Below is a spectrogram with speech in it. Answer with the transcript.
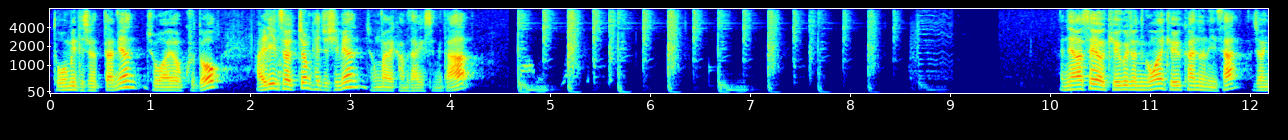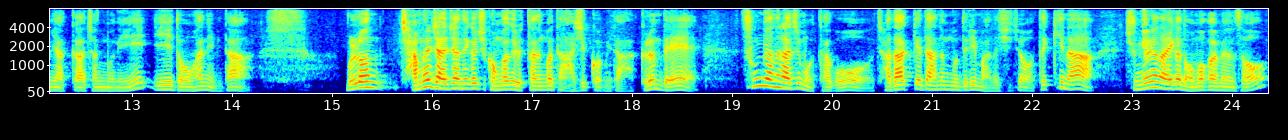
도움이 되셨다면 좋아요, 구독, 알림 설정 해주시면 정말 감사하겠습니다. 안녕하세요. 교육을 전공한 교육하는 의사, 가정의학과 전문의 이동환입니다. 물론 잠을 잘 자는 것이 건강에 좋다는 건 다 아실 겁니다. 그런데 숙면을 하지 못하고 자다 깨다 하는 분들이 많으시죠. 특히나 중년의 나이가 넘어가면서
